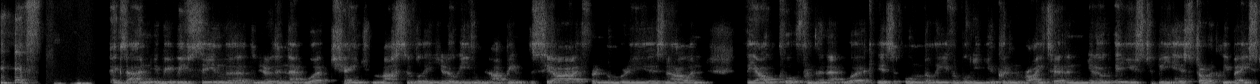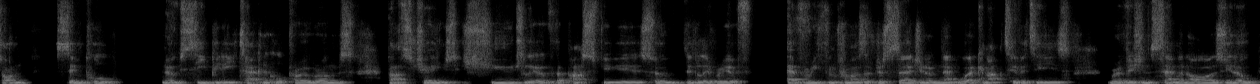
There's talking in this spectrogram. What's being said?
Exactly. And We've seen the you know the network change massively. You know, even I've been at the CII for a number of years now, and the output from the network is unbelievable. You, you couldn't write it, and you know, it used to be historically based on simple you know CPD technical programs. That's changed hugely over the past few years. So the delivery of everything from, as I've just said, you know, network and activities, revision seminars, you know,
